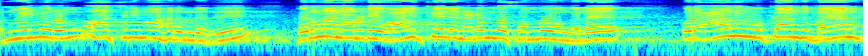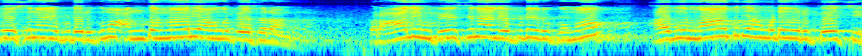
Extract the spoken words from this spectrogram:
உண்மையிலுமே ரொம்ப ஆச்சரியமாக இருந்தது. பெருமானாருடைய வாழ்க்கையில் நடந்த சம்பவங்களை ஒரு ஆலிம் உட்கார்ந்து பயான் பேசினா எப்படி இருக்குமோ அந்த மாதிரி அவங்க பேசுகிறாங்க ஒரு ஆலிம் பேசினால் எப்படி இருக்குமோ அது மாதிரி அவங்களுடைய ஒரு பேச்சு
